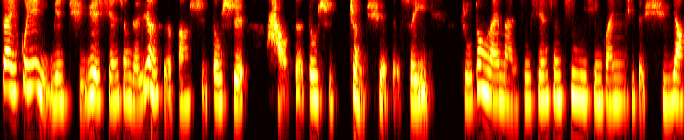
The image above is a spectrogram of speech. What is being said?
在婚姻里面取悦先生的任何方式都是好的，都是正确的，所以主动来满足先生亲密性关系的需要。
